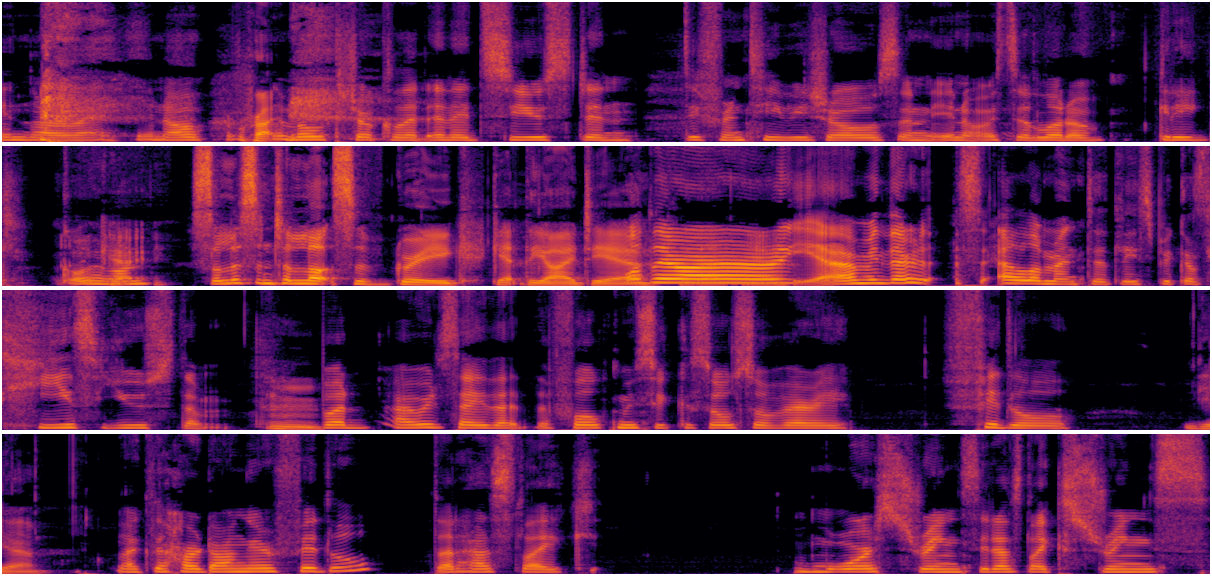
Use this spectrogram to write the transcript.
in Norway, you know, the milk chocolate, and it's used in different TV shows, and you know, it's a lot of Grieg going on. So, listen to lots of Grieg, get the idea. Well, there for that, are, yeah. yeah. I mean, there's element at least because he's used them, Mm, but I would say that the folk music is also very fiddle, yeah. like the Hardanger fiddle that has like more strings. It has like strings.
